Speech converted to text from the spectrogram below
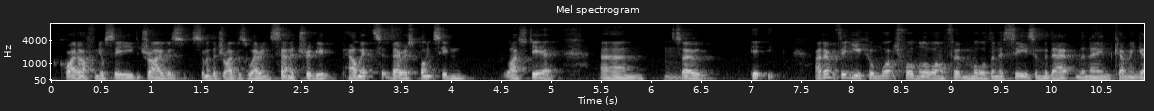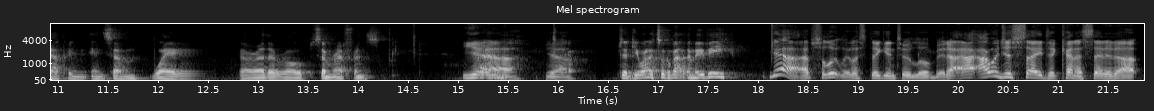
quite often you'll see the drivers, some of the drivers wearing Senna tribute helmets at various points even last year. Um, hmm. So it, I don't think you can watch Formula One for more than a season without the name coming up in, in some way or other or some reference. Yeah, um, yeah. So, do you want to talk about the movie? Yeah, absolutely. Let's dig into it a little bit. I, I would just say to kind of set it up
